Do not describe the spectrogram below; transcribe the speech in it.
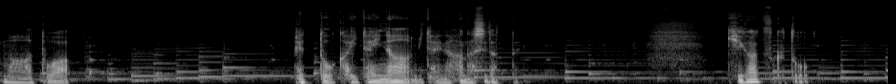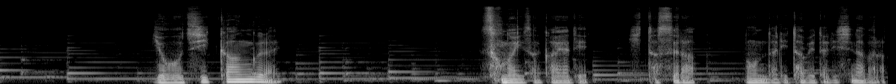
まああとはペットを飼いたいなみたいな話だったり。気がつくと4時間ぐらいその居酒屋でひたすら飲んだり食べたりしながら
